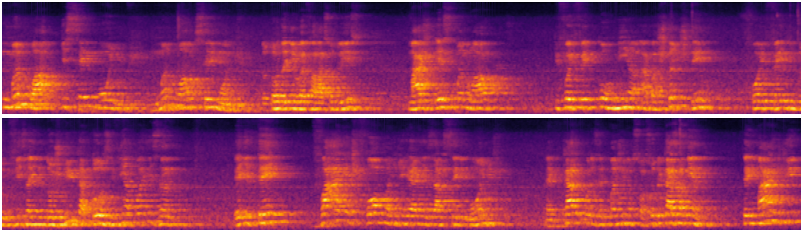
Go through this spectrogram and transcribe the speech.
um manual de cerimônias, um manual de cerimônias. O doutor Danilo vai falar sobre isso mas esse manual, que foi feito por mim há bastante tempo, foi feito, fiz aí em 2014, vim atualizando. Ele tem várias formas de realizar cerimônias. Né? Cada, por exemplo, imagina só, sobre casamento, tem mais de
